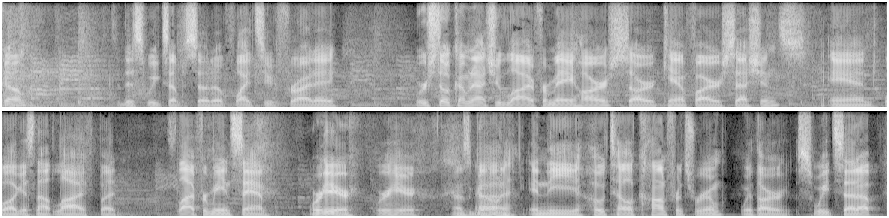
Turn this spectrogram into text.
welcome to this week's episode of Flight Suit Friday. We're still coming at you live from AHARS, our campfire sessions. And, well, I guess not live, but it's live for me and Sam. We're here. We're here How's it going? uh, in the hotel conference room with our sweet setup.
